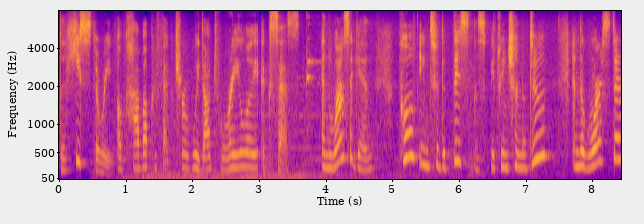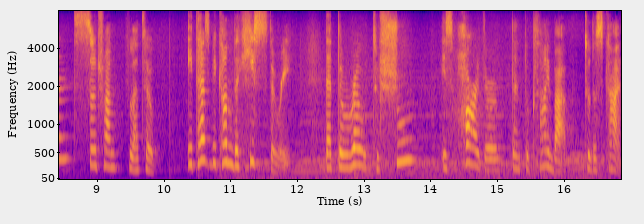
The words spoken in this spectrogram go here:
the history of Aba Prefecture without railway access, and once again pulled into the distance between Chengdu and the western Sichuan Plateau. It has become the history that the road to Shu is harder than to climb up to the sky.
